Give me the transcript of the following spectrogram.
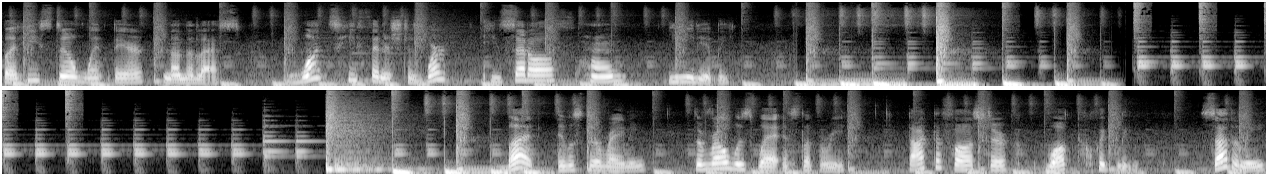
but he still went there nonetheless. Once he finished his work, he set off home immediately. But it was still raining. The road was wet and slippery. Dr. Foster walked quickly. Suddenly,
